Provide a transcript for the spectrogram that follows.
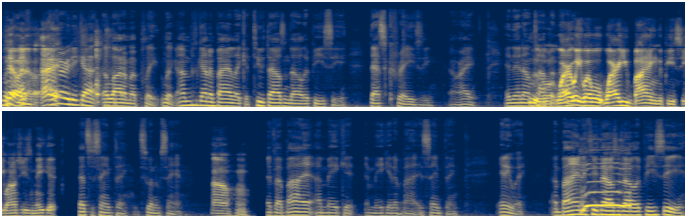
No, I've, no, I- I've already got a lot on my plate. Look, I'm gonna buy like a two thousand dollar PC. That's crazy. All right, and then on Ooh, top of why that, are we? Why, why are you buying the PC? Why don't you just make it? That's the same thing. That's what I'm saying. Oh, hmm. If I buy it, I make it, and make it, I buy it. It's the same thing. Anyway, I'm buying a two thousand dollar PC,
